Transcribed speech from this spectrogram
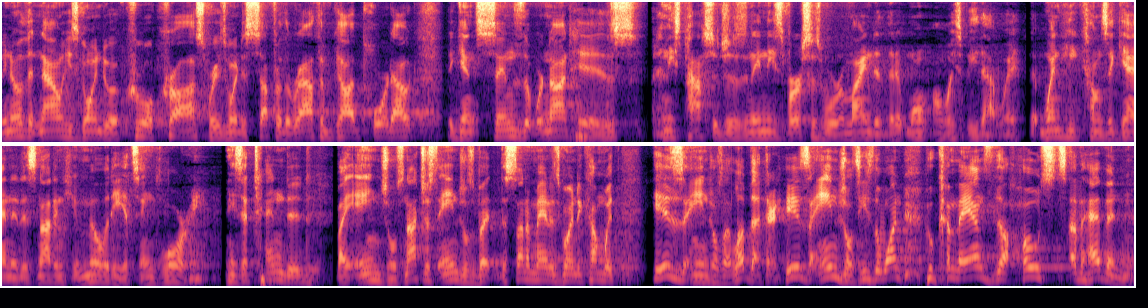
We know that now he's going to a cruel cross where he's going to suffer the wrath of God poured out against sins that were not his. But in these passages and in these verses, we're reminded that it won't always be that way. That when he comes again, it is not in humility, it's in glory. He's attended by angels, not just angels, but the Son of Man is going to come with his angels. I love that. They're his angels. He's the one who commands the hosts of heaven.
